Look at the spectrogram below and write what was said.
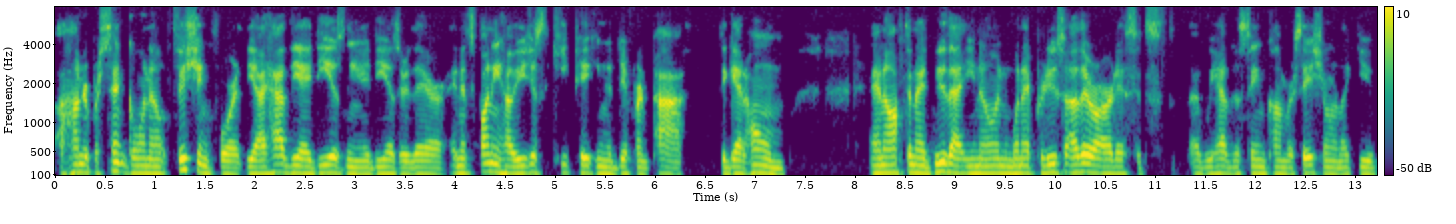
hundred percent going out fishing for it. The I have the ideas, and the ideas are there. And it's funny how you just keep taking a different path to get home and often I do that, you know. And when I produce other artists, it's uh, we have the same conversation where like you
